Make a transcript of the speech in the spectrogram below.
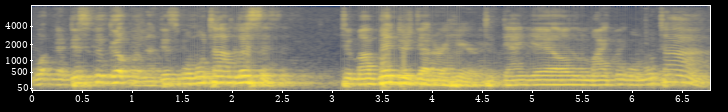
what, now this is a good one. Now, this one more time, listen to my vendors that are here, to Danielle and Michael one more time.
